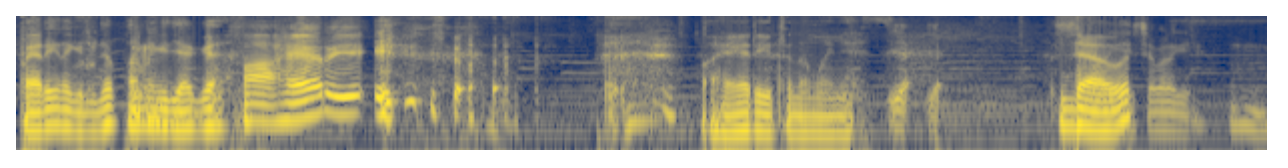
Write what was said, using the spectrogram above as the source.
Perry lagi di depan lagi jaga. Pak Heri. Pak Heri itu namanya. Iya, iya. Daud. Siapa lagi? Hmm.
